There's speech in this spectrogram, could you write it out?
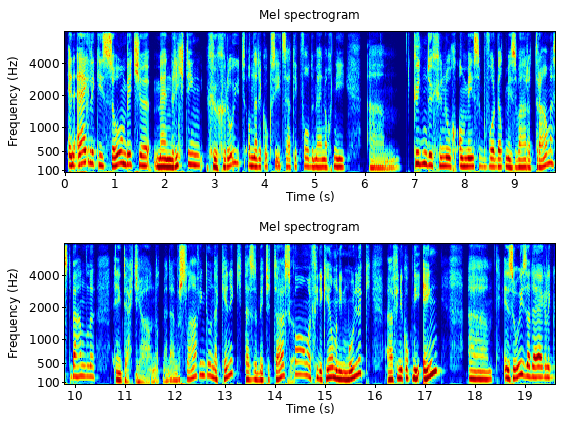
En eigenlijk is zo een beetje mijn richting gegroeid, omdat ik ook zoiets had, ik voelde mij nog niet ehm, kundig genoeg om mensen bijvoorbeeld met zware trauma's te behandelen. En ik dacht, ja, dat mij dat een verslaving doen, dat ken ik. Dat is een beetje thuiskomen, vind ik helemaal niet moeilijk. Eh, vind ik ook niet eng. Ehm, en zo is dat eigenlijk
